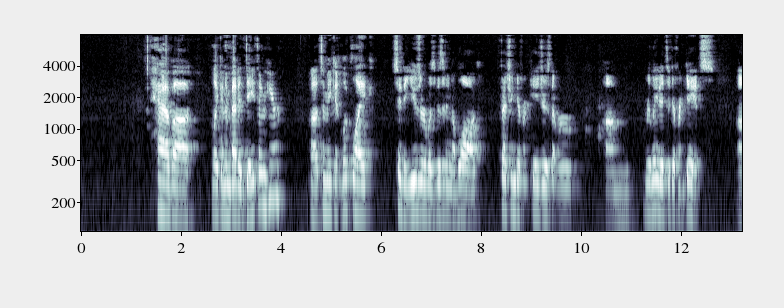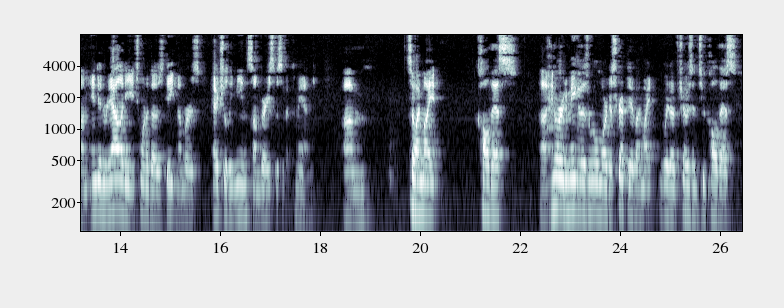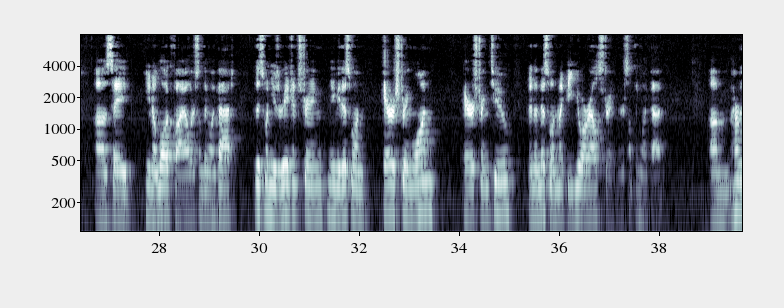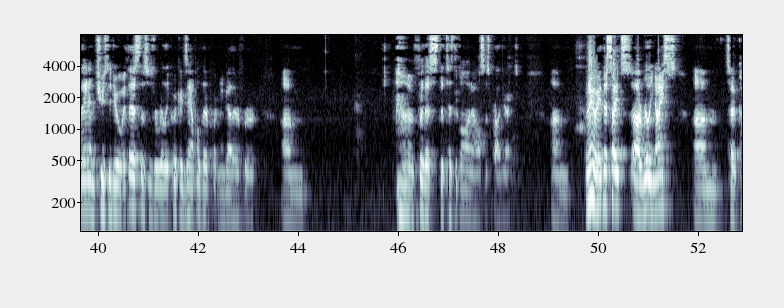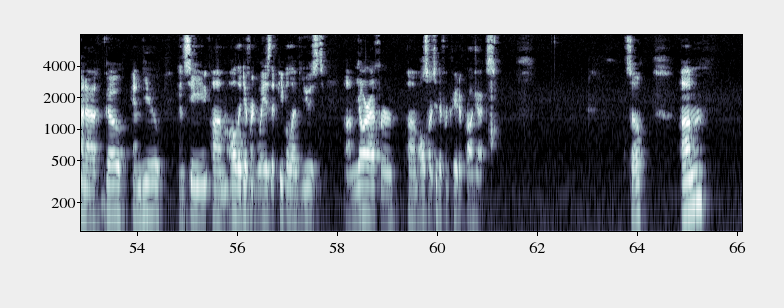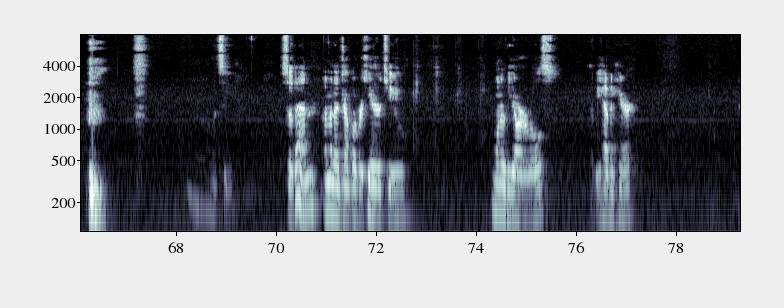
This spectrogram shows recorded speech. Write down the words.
have uh, like an embedded date in here uh, to make it look like, say, the user was visiting a blog, fetching different pages that were um, related to different dates. Um, and in reality, each one of those date numbers actually means some very specific command. Um, so I might call this, uh, in order to make this rule more descriptive, I might would have chosen to call this, uh, say, you know, log file or something like that. This one user agent string, maybe this one error string one, error string two, and then this one might be URL string or something like that. Um, however, they didn't choose to do it with this. This was a really quick example they're putting together for um, for this statistical analysis project. Um, anyway, this site's uh, really nice um, to kind of go and view and see um, all the different ways that people have used um, Yara for all sorts of different creative projects. So, um, let's see. So then I'm going to jump over here to one of the Yara roles that we have in here.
